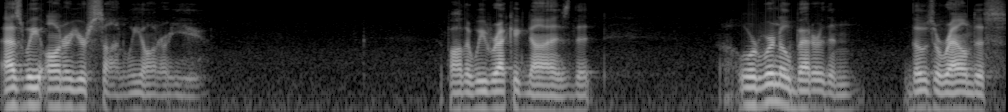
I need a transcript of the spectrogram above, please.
As we honor your Son, we honor you. Father, we recognize that, uh, Lord, we're no better than those around us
